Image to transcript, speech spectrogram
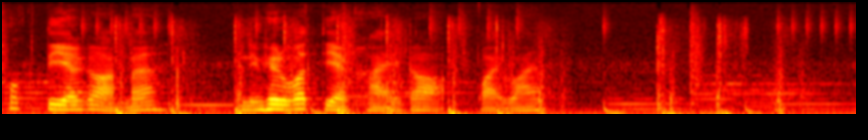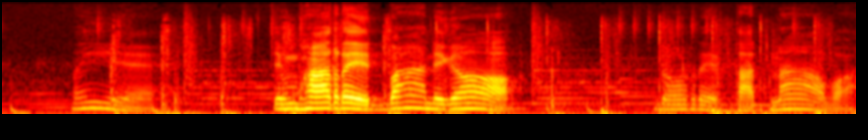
พวกเตียงก่อนนะ อันนี้ไม่รู้ว่าเตียงใครก็ปล่อยไว้ไม่จะมาเรทบ้านนี่ก็ โดนเรทตัดหน้าว่ะ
